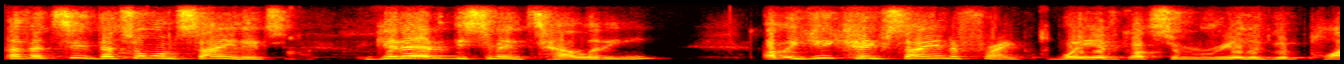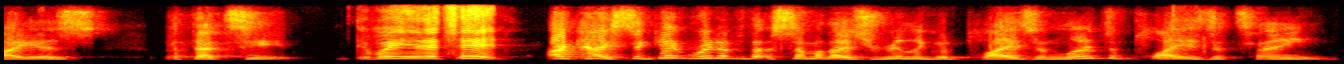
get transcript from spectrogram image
No, that's it. That's all I'm saying. It's get out of this mentality. I mean, you keep saying to Frank, we have got some really good players, but that's it. We, that's it. Okay, so get rid of the, some of those really good players and learn to play as a team.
